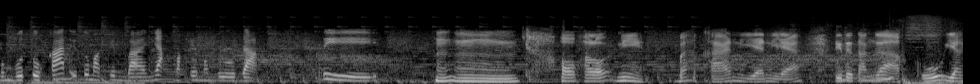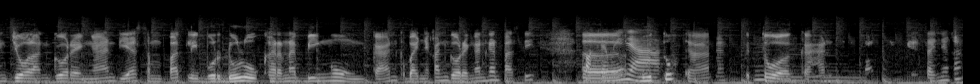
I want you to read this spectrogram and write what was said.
membutuhkan itu makin banyak makin membludak. Jadi Mm-mm. Oh kalau nih bahkan ya nih ya di tetangga aku yang jualan gorengan dia sempat libur dulu karena bingung kan kebanyakan gorengan kan pasti Pakai minyak. butuh kan betul kan biasanya kan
